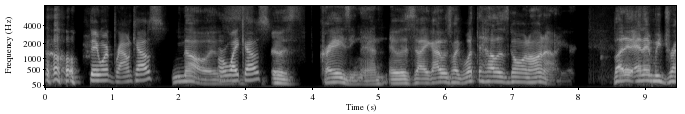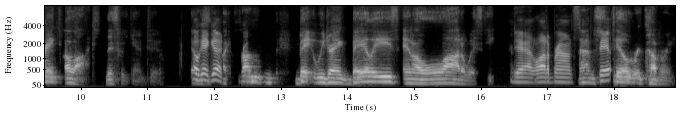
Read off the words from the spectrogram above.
no they weren't brown cows no it or white cows? it was crazy, man. It was like I was like, what the hell is going on out here? But it, and then we drank a lot this weekend too. It Okay, good. like from ba- we drank Bailey's and a lot of whiskey. Yeah, a lot of browns. I'm Ba- still recovering.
